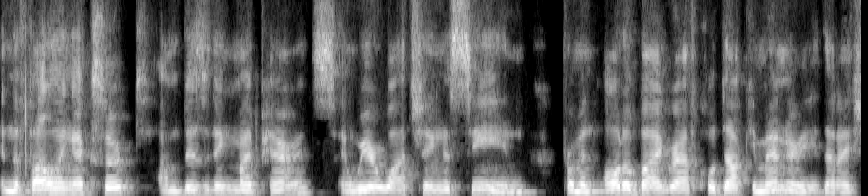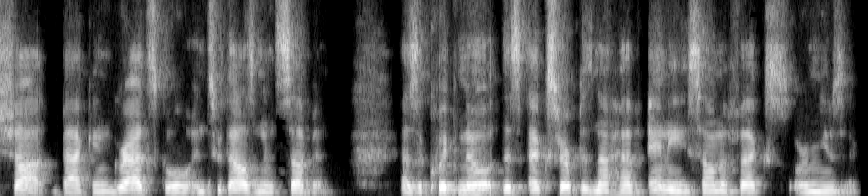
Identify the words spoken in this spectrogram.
In the following excerpt, I'm visiting my parents and we are watching a scene from an autobiographical documentary that I shot back in grad school in 2007. As a quick note, this excerpt does not have any sound effects or music.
